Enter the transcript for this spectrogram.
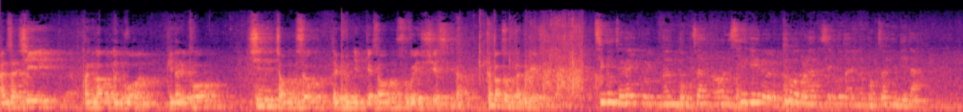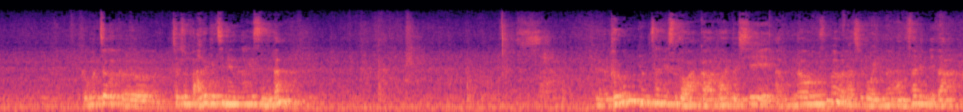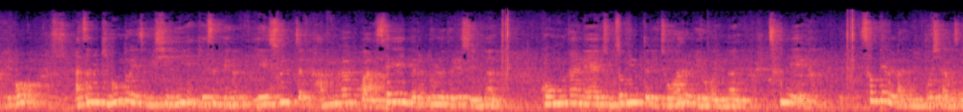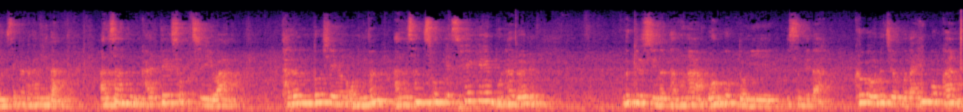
안산시 관광연구원 비나리 투어 신정숙 대표님께서 수고해 주시겠습니다. 큰 박수 부탁드리겠습니다. 지금 제가 입고 있는 복장은 세계를 투어를 하면서 입고 다니는 복장입니다. 그 먼저 그 제가 좀 빠르게 진행을 하겠습니다. 그 드론 영상에서도 아까 봤듯이 아름다운 풍경을 가지고 있는 안산입니다. 그리고 안산은 김홍도의 정신이 계승되는 예술적 감각과 세계인들을 불러들일 수 있는 공단의 중소기업들이 조화를 이루고 있는 천혜의 선택을 받은 도시라고 저는 생각을 합니다. 안산 갈대 섭지와 다른 도시에는 없는 안산 속의 세계 문화를 느낄 수 있는 다문화 원곡동이 있습니다. 그 어느 지역보다 행복한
